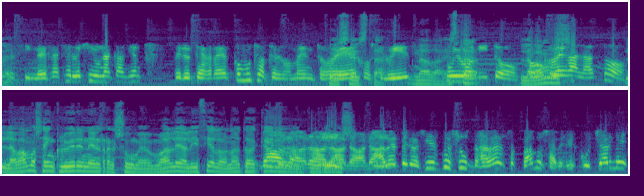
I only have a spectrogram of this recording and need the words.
Vale. si me dejas elegir una canción, pero te agradezco mucho aquel momento, Pues ¿eh, esta, José Luis? nada, Muy esta bonito, la un vamos, regalazo. la vamos a incluir en el resumen, ¿vale, Alicia? Lo noto aquí. No, lo no, no, no, no, no. A ver, pero si esto es un... a ver, vamos a ver, escucharme.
